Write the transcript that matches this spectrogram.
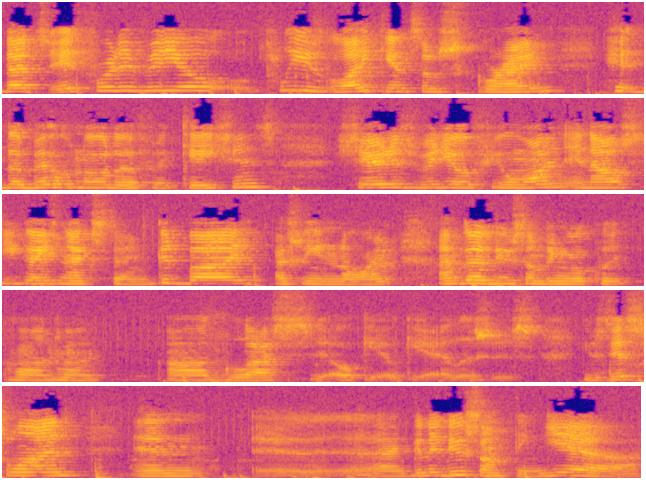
that's it for the video. Please like and subscribe. Hit the bell notifications. Share this video if you want, and I'll see you guys next time. Goodbye. Actually, no, I'm I'm gonna do something real quick. Hold on, hold on. Uh, glass. Okay, okay. Let's just use this one, and uh, I'm gonna do something. Yeah.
